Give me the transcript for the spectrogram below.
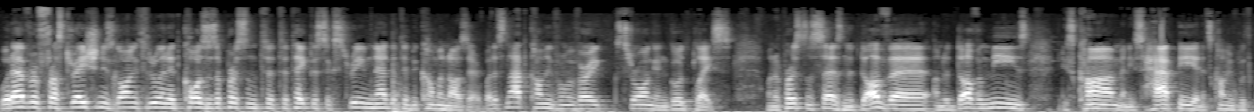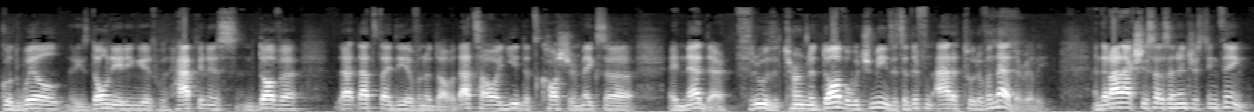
whatever frustration he's going through, and it causes a person to, to take this extreme neder to become a nazir. But it's not coming from a very strong and good place. When a person says nedave, a nedave means that he's calm and he's happy, and it's coming with goodwill, that he's donating it with happiness and dove. That, that's the idea of a nedava. That's how a yid that's kosher makes a, a neder through the term nedava, which means it's a different attitude of a neder, really. And the Ran actually says an interesting thing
